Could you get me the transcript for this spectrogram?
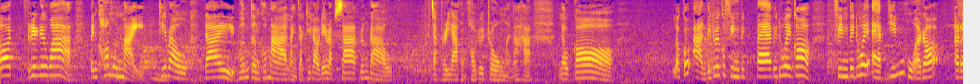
ก็เรียกได้ว่าเป็นข้อมูลใหม่ที่เราได้เพิ่มเติมเข้ามาหลังจากที่เราได้รับทราบเรื่องราว จากภรรยาของเขาโดยตรงอะนะคะแล้วก็แล้วก็อ่านไปด้วยก็ฟินไปแปลไปด้วยก็ฟินไปด้วยแอบยิ้มหัวเราะอะไร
